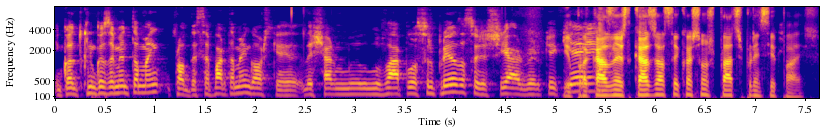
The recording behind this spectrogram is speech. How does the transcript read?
Enquanto que no casamento também, pronto, dessa parte também gosto, que é deixar-me levar pela surpresa, ou seja, chegar, ver o que é que eu, é. Eu, por acaso, neste caso, já sei quais são os pratos principais.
